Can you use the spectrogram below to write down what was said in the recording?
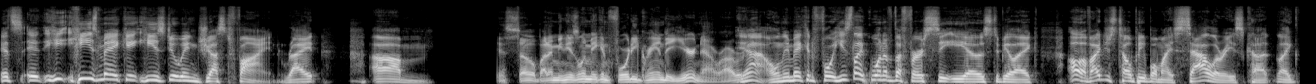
it's it, he he's making he's doing just fine, right? Um, Guess so. But I mean, he's only making 40 grand a year now, Robert. yeah, only making four. He's like one of the first CEOs to be like, oh, if I just tell people my salary's cut, like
